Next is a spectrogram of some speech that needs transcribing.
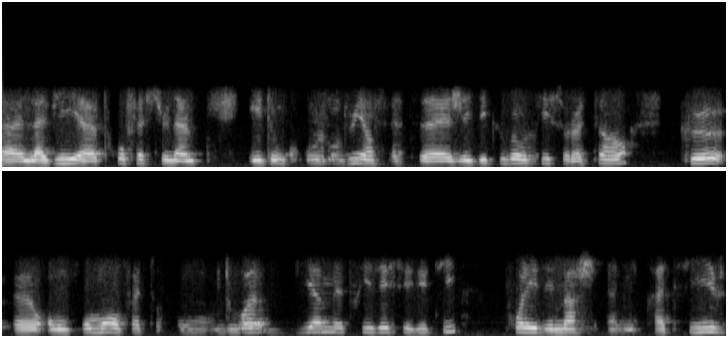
euh, la vie euh, professionnelle. Et donc aujourd'hui en fait, euh, j'ai découvert aussi sur le terrain que euh, on vraiment en fait on doit bien maîtriser ces outils pour les démarches administratives,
